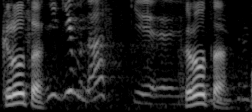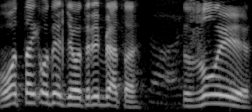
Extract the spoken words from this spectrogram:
круто. Не гимнастки. Круто. Вот, вот эти вот ребята злые.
